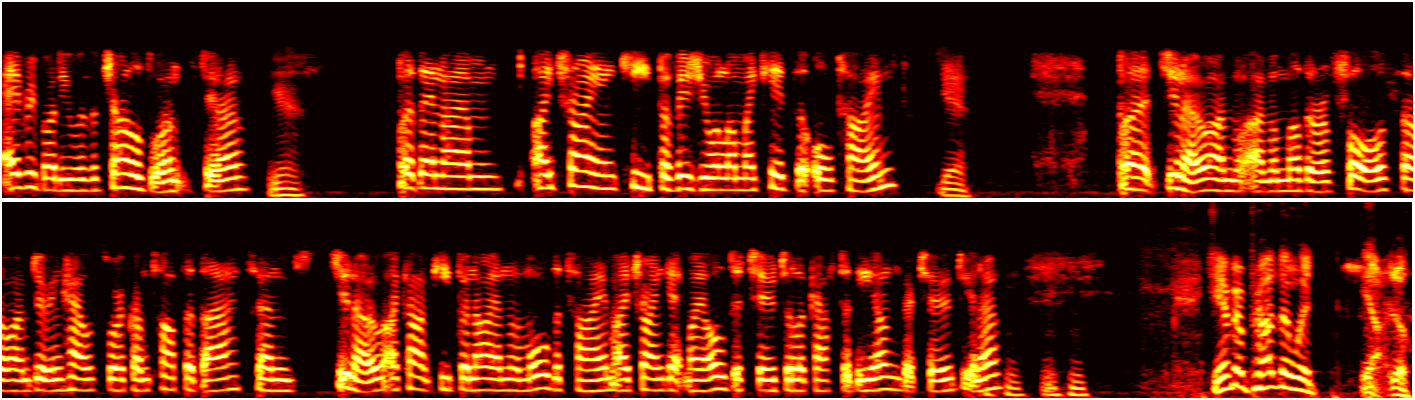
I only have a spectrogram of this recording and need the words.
Everybody was a child once, you know. Yeah. But then um, I try and keep a visual on my kids at all times. Yeah. But you know, I'm I'm a mother of four, so I'm doing housework on top of that, and you know, I can't keep an eye on them all the time. I try and get my older two to look after the younger two. You know. hmm Do you have a problem with, yeah, look,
